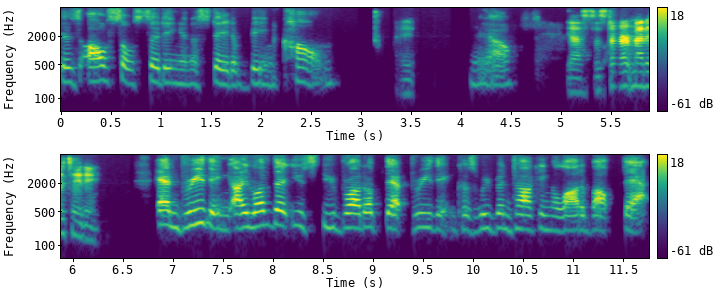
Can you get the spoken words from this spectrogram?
is also sitting in a state of being calm. Right. Know? Yes. So start meditating. And breathing. I love that you you brought up that breathing because we've been talking a lot about that.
